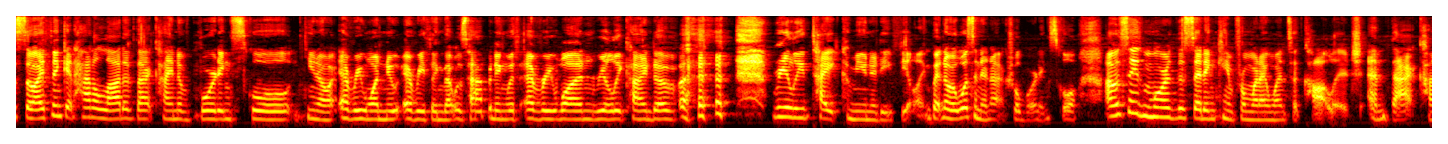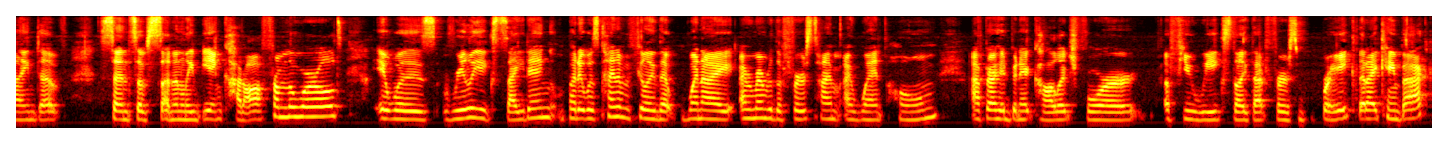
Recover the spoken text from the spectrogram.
So I think it had a lot of that kind of boarding school, you know, everyone knew everything that was happening with everyone, really kind of really tight community feeling. But no, it wasn't an actual boarding school. I would say more the setting came from when I went to college and that kind of sense of suddenly being cut off from the world. It was really exciting, but it was kind of a feeling that when I I remember the first time I went home after I had been at college for a few weeks, like that first break that I came back,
